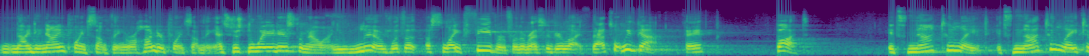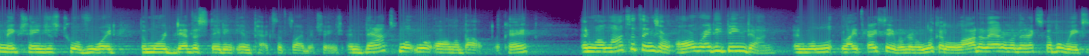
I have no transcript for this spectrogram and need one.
99 point something or 100 point something. That's just the way it is from now on. You live with a, a, slight fever for the rest of your life. That's what we've got, okay? But it's not too late. It's not too late to make changes to avoid the more devastating impacts of climate change. And that's what we're all about, okay? And while lots of things are already being done, and we'll, like I say, we're going to look at a lot of that over the next couple of weeks,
